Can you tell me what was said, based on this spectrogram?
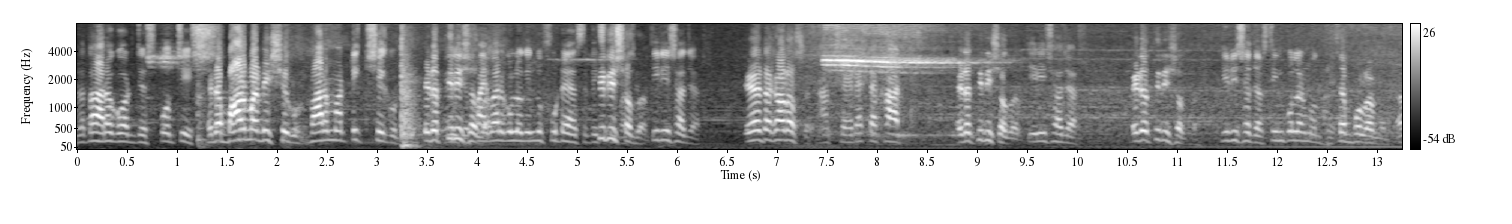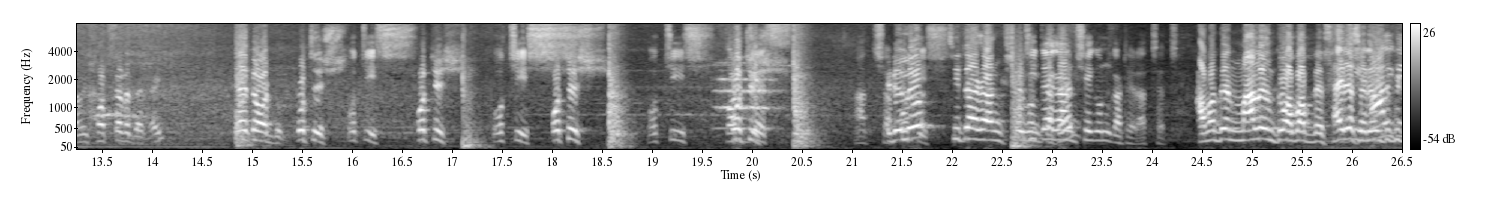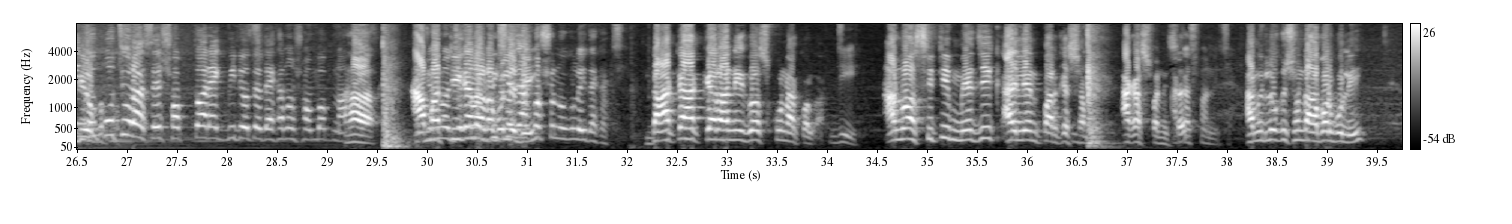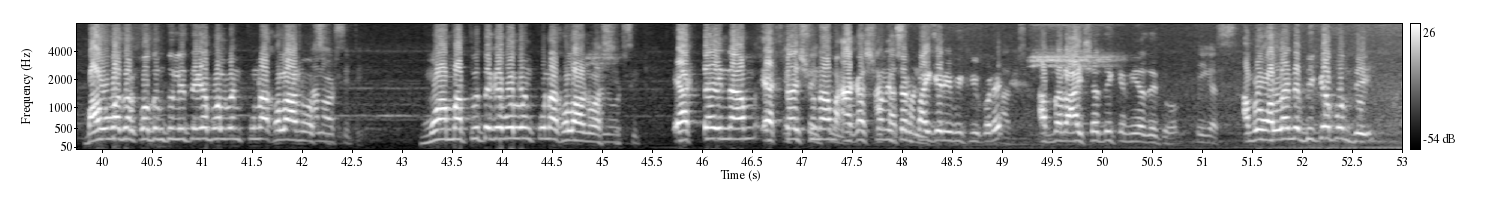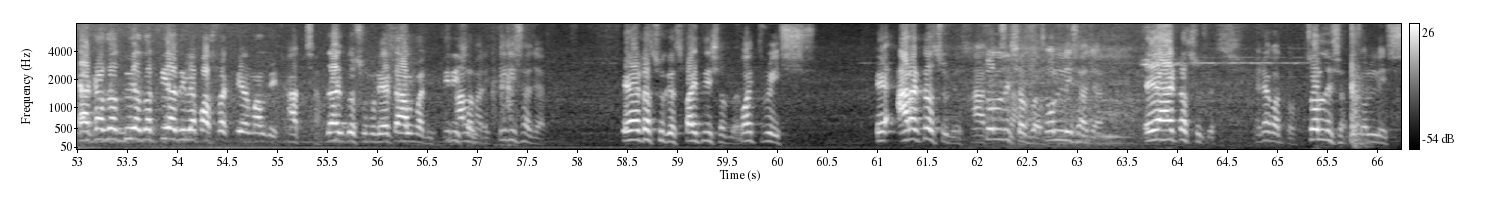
এটা তো আরও গর্জেস পঁচিশ। এটা বারমাটিক সেগুন। বার্মাটিক সেগুন। এটা 30,000 ফাইবারগুলো কিন্তু ফুটে আছে 30,000 তিরিশ হাজার। এটা কার্ড আছে। আচ্ছা এটা একটা খাট। এটা তিরিশ হাজার। তিরিশ হাজার। এটা তিরিশ হাজার। তিরিশ হাজার সিম্পলের মধ্যে। স্যাম্পলের মধ্যে। আমি শর্টকাটে দেখাই। এটা অর্ডার পঁচিশ। পঁচিশ। পঁচিশ। পঁচিশ। পঁচিশ। পঁচিশ। পঁচিশ। পঁচিশ আচ্ছা এটা হলো পঁচিশ। চিটাগাং সেগুন চিটাগাং কাঠের। সেগুন কাঠের আচ্ছা আচ্ছা। আমাদের মালের তো অভাব নেই সাইডে মাল ভিডিও প্রচুর আছে আর এক ভিডিওতে দেখানো সম্ভব না। হ্যাঁ। আমার ঠিকানাটা বলে দিই। আকর্ষণ ওগুলোই দেখাচ্ছি। ঢাকা কেরানীগঞ্জ কোনাকলা জি। আনোয়ার সিটি ম্যাজিক আইল্যান্ড পার্কের সামনে আকাশবাণী স্যার। আকাশ ফার্নিচার আমি লোকেশনটা আবার বলি বাবুবাজার কদমতলি থেকে বলবেন কোনাখোলা আনোয়ার আনোয়ার সিটি। মোহাম্মদপুর থেকে বলবেন কোনাখোলা আনোয়ার আনোয়ার সিটি। একটাই নাম একটাই সুনাম সুনাম, আকাশ ফার্নিচার আকাশ পাইকারি বিক্রি করে আচ্ছা। আপনারা আয়সা দেখে নিয়ে যেতে হবে। ঠিক আছে। আমরা অনলাইনে বিজ্ঞাপন দিই এক হাজার দুই হাজার টিয়া দিলে পাঁচ লাখ টিয়ার মাল দিই। আচ্ছা। যাই দশমুড়ি এটা আলমারি তিরিশ হাজার। আলমারি তিরিশ হাজার। একটা সুকেশ পঁয়ত্রিশ হাজার। পঁয়ত্রিশ। এ আর একটা সুকেশ চল্লিশ আচ্ছা, হাজার। চল্লিশ হাজার। এই আর একটা সুকেশ এটা কত? চল্লিশ হাজার। চল্লিশ।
